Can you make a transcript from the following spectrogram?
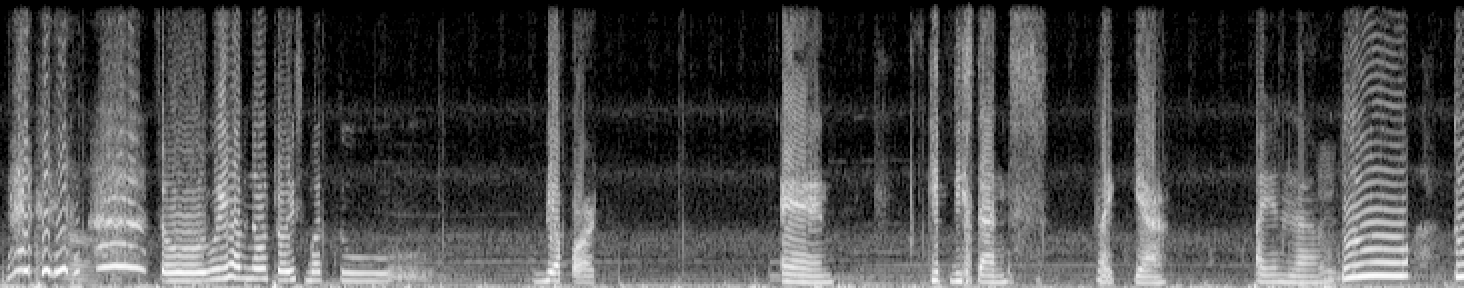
so, we have no choice but to be apart and keep distance. Like, yeah. Ayun lang. Ayun. To, to,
